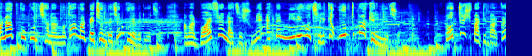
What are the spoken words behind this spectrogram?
অনাথ কুকুর ছানার মতো আমার পেছন পেছন ঘুরে বেরিয়েছো আমার বয়ফ্রেন্ড আছে শুনে একটা নিরীহ ছেলেকে উদ্মা কেলিয়েছো বত্রিশ পার্টি বার করে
